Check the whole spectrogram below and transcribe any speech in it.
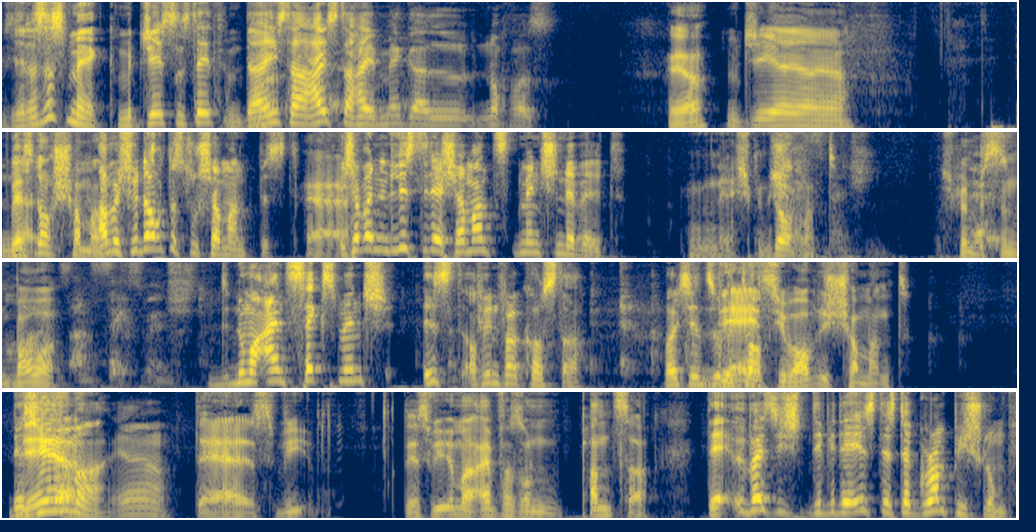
Ja, das ist Meg mit Jason Statham. Da heißt der, heißt der Hai Megal noch was. Ja. Mit J- Ja, ja, ja. Wer ist Ja. noch charmant? Aber ich finde auch, dass du charmant bist. Ja. Ich habe eine Liste der charmantesten Menschen der Welt. nee, ich bin nicht Doch. charmant. Ich bin ein bisschen Nummer Bauer. eins. Die Nummer 1 Sexmensch ist auf jeden Fall Costa. Weil ich den so Der ist überhaupt nicht charmant. Der ist wie der. immer. Ja. Der ist wie. Der ist wie immer einfach so ein Panzer. Der, weiß ich, wie der ist, der ist der Grumpy-Schlumpf.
